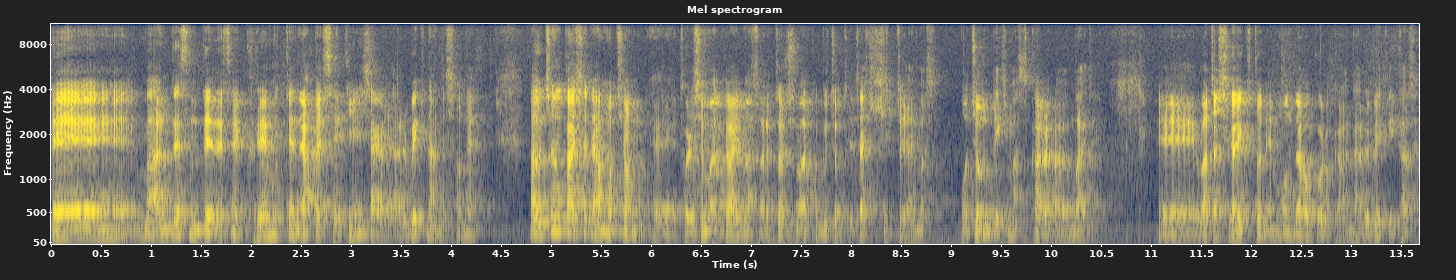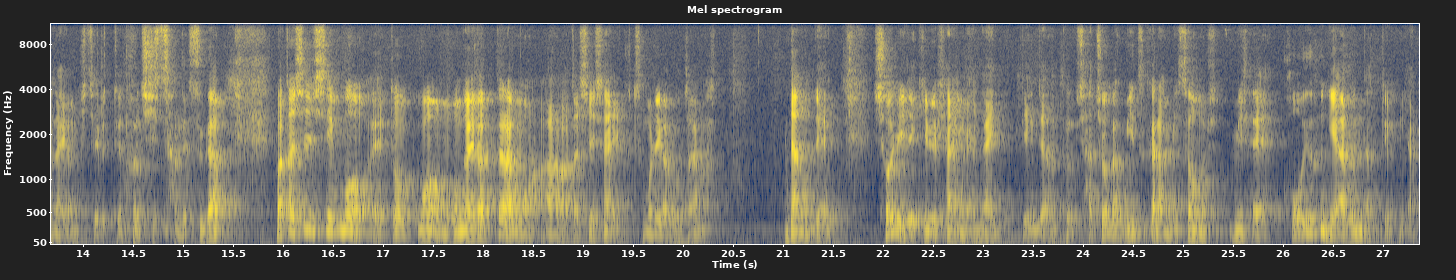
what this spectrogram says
えー、まあ、ですのでですね、クレームっていうのはやっぱり責任者がやるべきなんでしょうね。まあ、うちの会社ではもちろん、えー、取締役がいますので、取締役部長ときちっとやります。もちろんできます。彼らはうまいで。えー、私が行くとね、問題起こるからなるべく行かせないようにしてるっていうのも事実なんですが、私自身も、えっ、と、もう問題だったらもう、あ私自身は行くつもりがございます。なので、処理できる社員がいないっていうんじゃなく、社長が自ら見せ、こういうふうにやるんだっていうふうにやる。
